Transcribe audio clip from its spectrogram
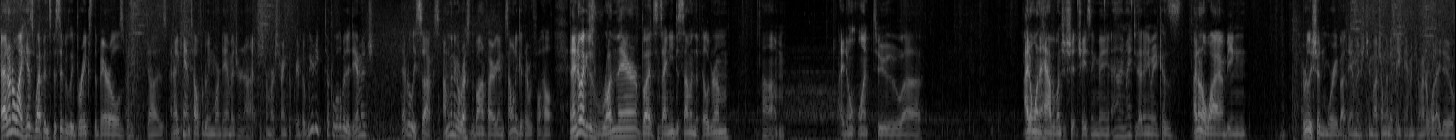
I don't know why his weapon specifically breaks the barrels, but it does. And I can't tell if we're doing more damage or not, just from our strength upgrade. But we already took a little bit of damage. That really sucks. I'm going to go rest at the bonfire again, because I want to get there with full health. And I know I could just run there, but since I need to summon the pilgrim, um, I don't want to... Uh, I don't want to have a bunch of shit chasing me. Ah, I might do that anyway, because I don't know why I'm being I really shouldn't worry about damage too much. I'm going to take damage no matter what I do.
